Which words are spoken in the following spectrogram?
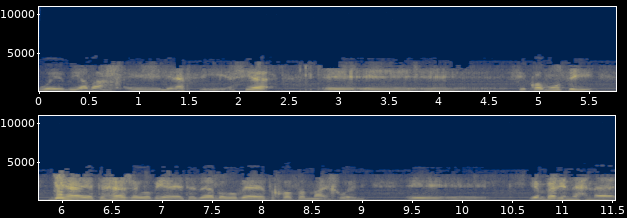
وبيضع لنفسه أشياء في قاموسه بها يتهاجر وبها يتدابر وبها يتخاصم مع إخوانه. ينبغي إن إحنا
